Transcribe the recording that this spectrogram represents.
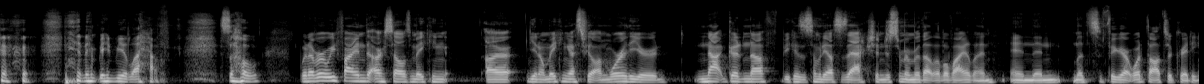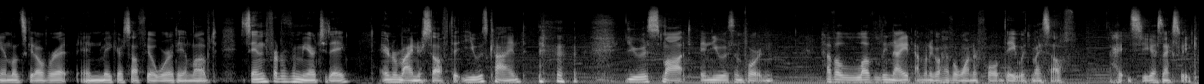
and it made me laugh. So whenever we find ourselves making, uh, you know, making us feel unworthy or not good enough because of somebody else's action, just remember that little violin, and then let's figure out what thoughts are creating, and let's get over it and make ourselves feel worthy and loved. Stand in front of a mirror today and remind yourself that you is kind, you is smart, and you is important. Have a lovely night. I'm gonna go have a wonderful date with myself. All right, see you guys next week.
